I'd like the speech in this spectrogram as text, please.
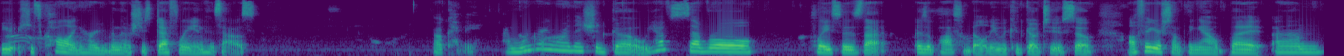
he's calling her, even though she's definitely in his house. Okay, I'm wondering where they should go. We have several places that is a possibility we could go to, so I'll figure something out. But um,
